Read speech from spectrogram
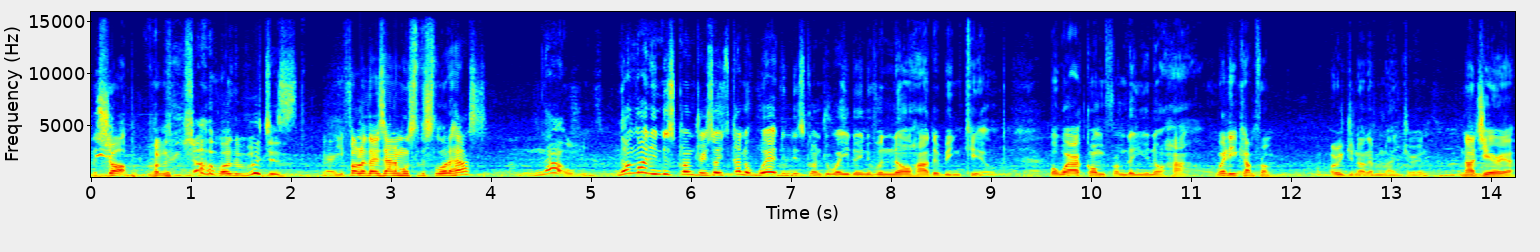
The shop. from the shop of the butchers. Yeah, you follow those animals to the slaughterhouse. No, no, not in this country. So it's kind of weird in this country where you don't even know how they're being killed. But where I come from, then you know how. Where do you come from? Originally, I'm a Nigerian. Nigeria,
